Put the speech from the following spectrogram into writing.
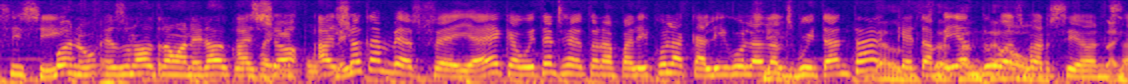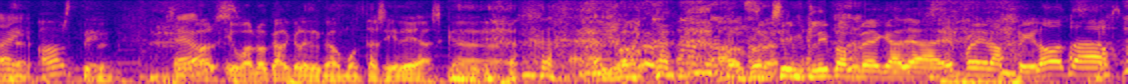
Sí, sí. Bueno, és una altra manera d'aconseguir Això, públic. això també es feia, eh? que avui t'he ensenyat una pel·lícula, Calígula Sí, dels 80, del que també hi ha 79. dues versions. Ai, Exacte. Hosti. Igual, igual no cal que li donem moltes idees, que... el pròxim clip em ve que allà, eh, les pilotes...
